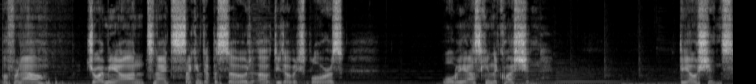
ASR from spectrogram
But for now, join me on tonight's second episode of DW Explorers. We'll be asking the question the oceans.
